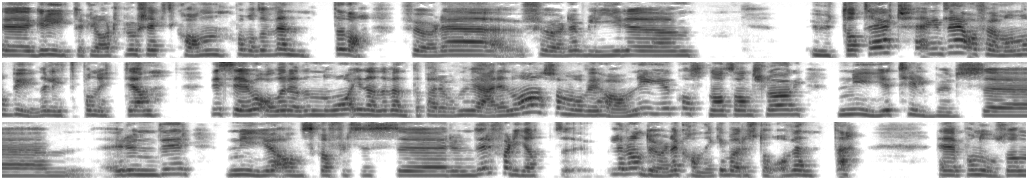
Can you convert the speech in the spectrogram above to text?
gryteklart prosjekt kan på en måte vente da, før det, før det blir eh, utdatert, egentlig, og før man må begynne litt på nytt igjen. Vi ser jo allerede nå, i denne venteperioden vi er i nå, så må vi ha nye kostnadsanslag, nye tilbudsrunder, uh, nye anskaffelsesrunder, fordi at leverandørene kan ikke bare stå og vente på noe som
